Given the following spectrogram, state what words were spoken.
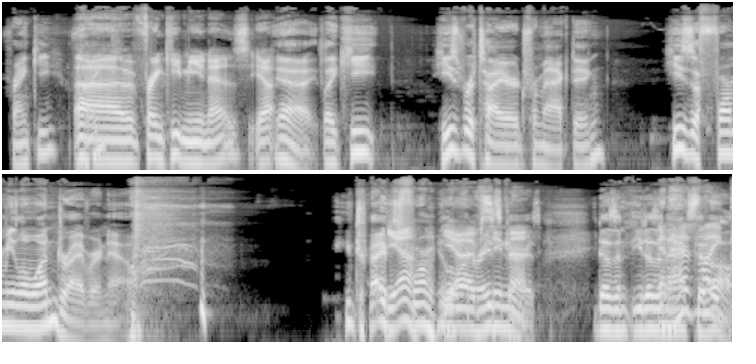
Frankie, Frank? Uh, Frankie Muniz. Yeah. yeah, like he he's retired from acting. He's a Formula One driver now. he drives Yeah, Formula yeah, One I've race seen that. cars. He doesn't he doesn't and act has at all.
